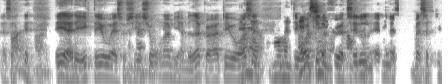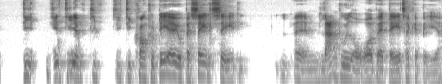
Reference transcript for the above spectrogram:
Altså, nej, nej. det er det ikke. Det er jo associationer, vi har med at gøre. Det er jo også, det, er også det, der fører til, at altså, de, de, de, de, de, de konkluderer jo basalt set øh, langt ud over, hvad data kan bære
